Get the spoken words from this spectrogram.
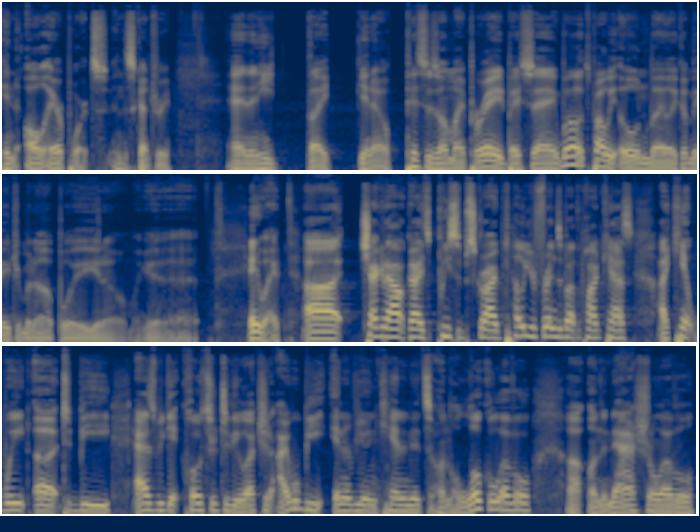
in all airports in this country. And then he like you know pisses on my parade by saying, "Well, it's probably owned by like a major monopoly." You know, I'm like, yeah. Anyway, uh, check it out, guys. Please subscribe. Tell your friends about the podcast. I can't wait uh, to be, as we get closer to the election, I will be interviewing candidates on the local level, uh, on the national level.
